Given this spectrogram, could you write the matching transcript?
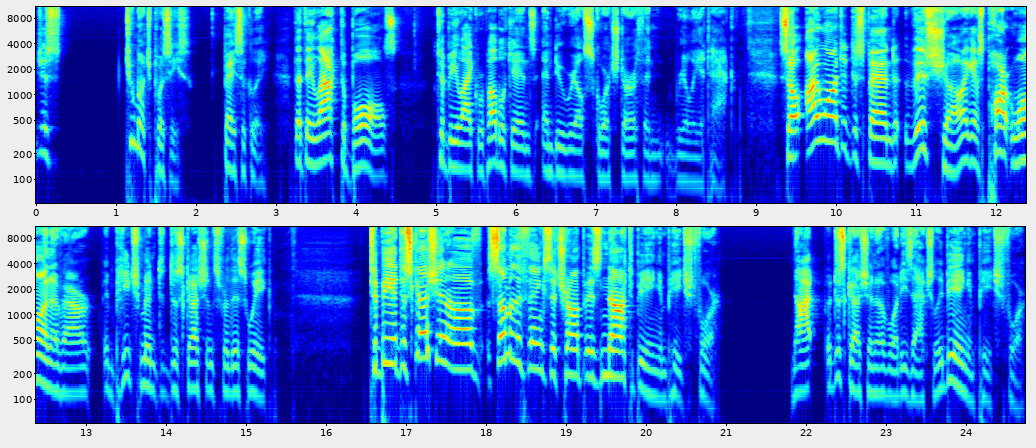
just too much pussies, basically. That they lack the balls to be like Republicans and do real scorched earth and really attack. So I wanted to spend this show, I guess part one of our impeachment discussions for this week, to be a discussion of some of the things that Trump is not being impeached for. Not a discussion of what he's actually being impeached for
